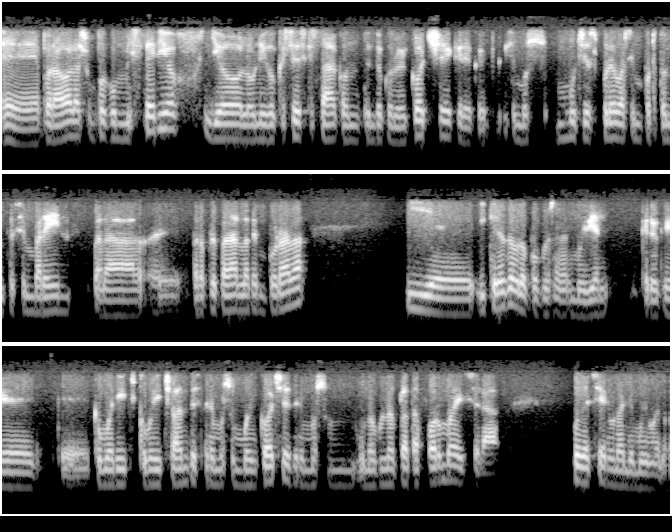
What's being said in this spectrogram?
eh, por ahora es un poco un misterio. Yo lo único que sé es que estaba contento con el coche. Creo que hicimos muchas pruebas importantes en Bahrein para, eh, para preparar la temporada y, eh, y creo que lo podemos hacer muy bien. Creo que, que, como, he dicho, como he dicho antes, tenemos un buen coche, tenemos un- una buena plataforma y será puede ser un año muy bueno.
